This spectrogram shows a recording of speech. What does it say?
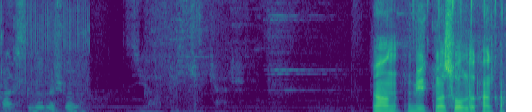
Karşısında da şu an. Şu an büyük masa oldu kanka.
